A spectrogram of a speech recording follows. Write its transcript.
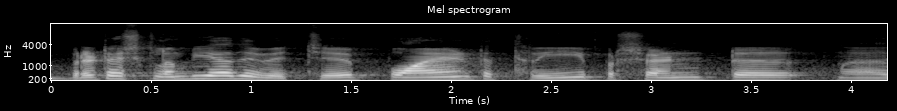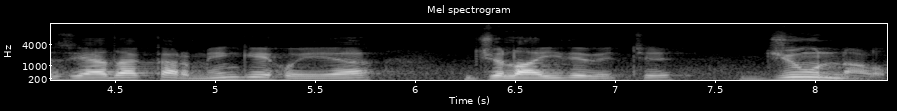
ਬ੍ਰਿਟਿਸ਼ ਕੋਲੰਬੀਆ ਦੇ ਵਿੱਚ 0.3% ਅ, ਜ਼ਿਆਦਾ ਘਰ ਮਹਿੰਗੇ ਹੋਏ ਆ ਜੁਲਾਈ ਦੇ ਵਿੱਚ ਜੂਨ ਨਾਲੋਂ।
